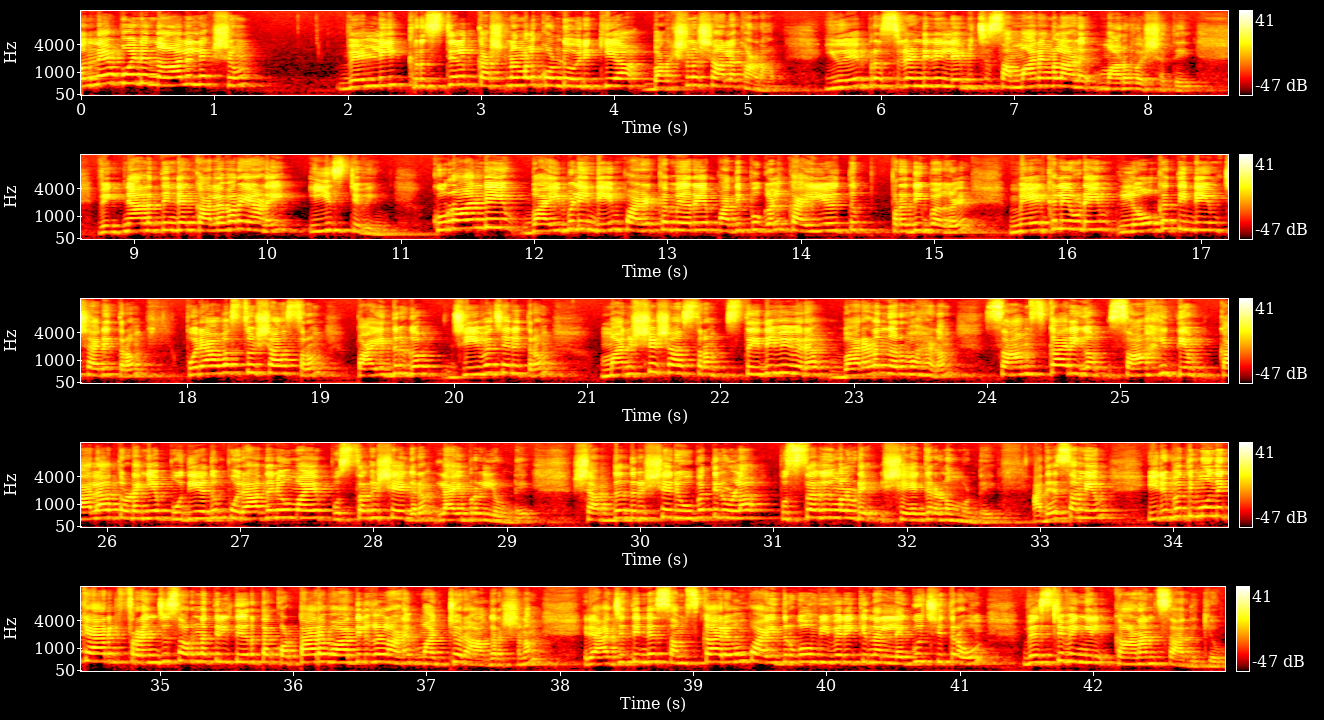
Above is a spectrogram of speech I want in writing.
ഒന്നേ പോയിന്റ് നാല് ലക്ഷം വെള്ളി ക്രിസ്റ്റൽ കഷ്ണങ്ങൾ കൊണ്ട് ഒരുക്കിയ ഭക്ഷണശാല കാണാം. യു എ പ്രസിഡന്റിന് ലഭിച്ച സമ്മാനങ്ങളാണ് മറുവശത്തെ. വിജ്ഞാനത്തിന്റെ കലവറയാണ് ഈസ്റ്റ് വിങ്. ഖുറാന്റെയും ബൈബിളിന്റെയും പഴക്കമേറിയ പതിപ്പുകൾ കയ്യെഴുത്ത് പ്രതിഭകൾ മേഖലയുടെയും ലോകത്തിന്റെയും ചരിത്രം പുരാവസ്തുശാസ്ത്രം പൈതൃകം ജീവചരിത്രം മനുഷ്യശാസ്ത്രം സ്ഥിതിവിവരം ഭരണനിർവഹണം സാംസ്കാരികം സാഹിത്യം കല തുടങ്ങിയ പുതിയതും പുരാതനവുമായ പുസ്തകശേഖരം ലൈബ്രറിയിലുണ്ട്. ശബ്ദ ദൃശ്യ രൂപത്തിലുള്ള പുസ്തകങ്ങളുടെ ശേഖരണവുമുണ്ട്. അതേസമയം ഇരുപത്തിമൂന്ന് ക്യാരറ്റ് ഫ്രഞ്ച് സ്വർണത്തിൽ തീർത്ത കൊട്ടാരവാതിലുകളാണ് മറ്റൊരു ആകർഷണം. രാജ്യത്തിന്റെ സംസ്കാരവും പൈതൃകവും വിവരിക്കുന്ന ലഘുചിത്രവും വെസ്റ്റ് വിങ്ങിൽ കാണാൻ സാധിക്കും.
